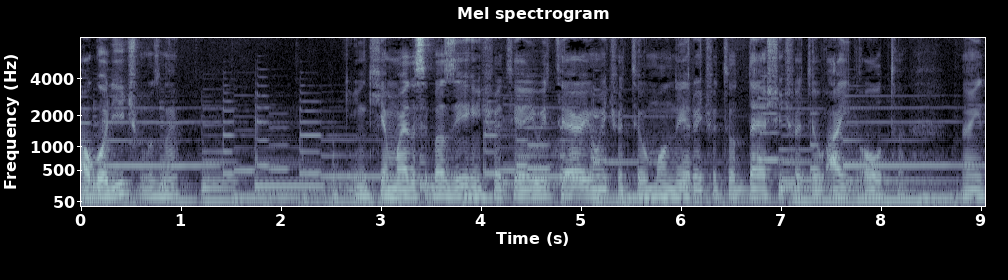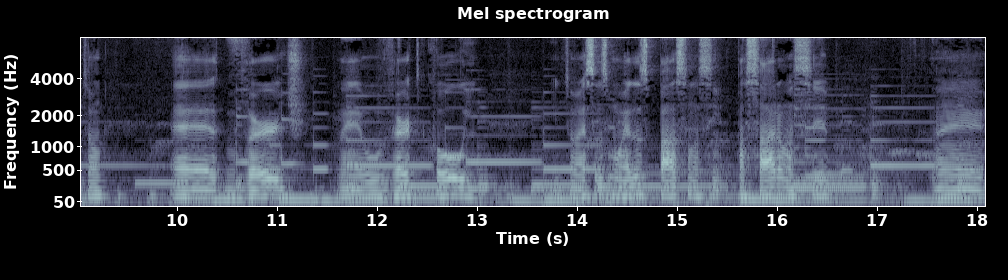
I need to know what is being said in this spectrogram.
algoritmos, né? Em que a moeda se baseia. A gente vai ter aí o Ethereum, a gente vai ter o Monero, a gente vai ter o Dash, a gente vai ter o IOTA, né? Então, é, Verge, né? o Vertcoin. Então, essas moedas passam assim, passaram a ser é,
